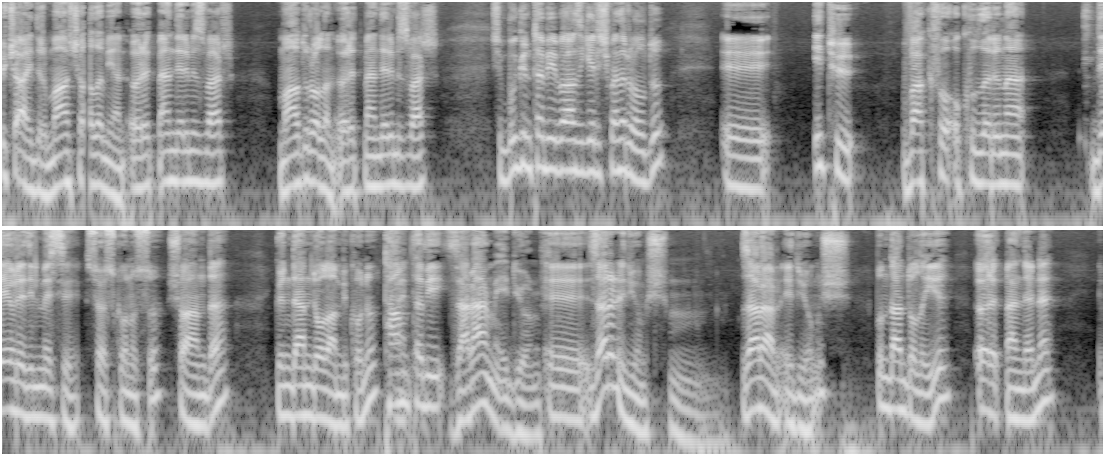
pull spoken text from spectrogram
3 aydır maaş alamayan öğretmenlerimiz var. Mağdur olan öğretmenlerimiz var. Şimdi bugün tabii bazı gelişmeler oldu. Ee, İTÜ Vakfı okullarına devredilmesi söz konusu şu anda gündemde olan bir konu. Tam tabii Zarar mı ediyormuş? e, zarar ediyormuş. Zarar ediyormuş. Bundan dolayı öğretmenlerine "E,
